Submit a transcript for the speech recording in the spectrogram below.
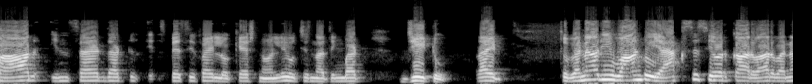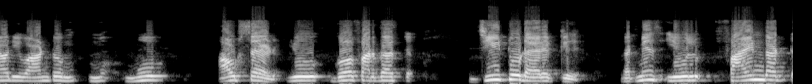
car inside that specified location only which is nothing but G2 right? So whenever you want to access your car or whenever you want to move outside you go for that G2 directly. That means you will find that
